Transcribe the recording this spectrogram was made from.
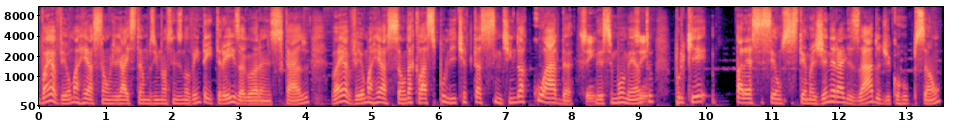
vai haver uma reação, já estamos em 1993 agora nesse caso, vai haver uma reação da classe política que está se sentindo acuada Sim. nesse momento, Sim. porque parece ser um sistema generalizado de corrupção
